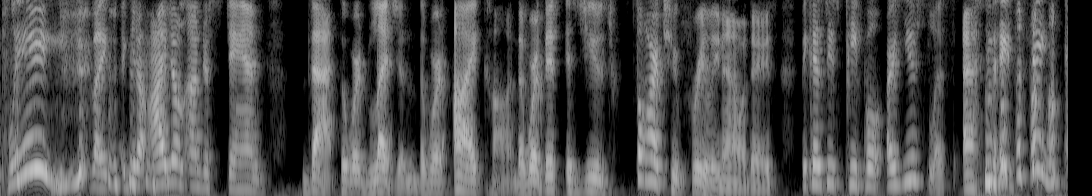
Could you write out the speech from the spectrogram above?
please. Like, you know, I don't understand that the word legend, the word icon, the word this is used far too freely nowadays because these people are useless and they think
